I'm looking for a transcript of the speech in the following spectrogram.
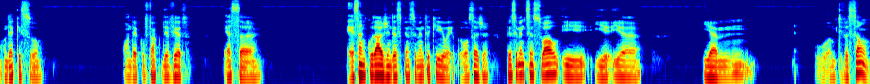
Onde é que isso, onde é que o facto de haver essa, essa ancoragem desse pensamento aqui, ou, seja, pensamento sensual e, e, e a, e a, a motivação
